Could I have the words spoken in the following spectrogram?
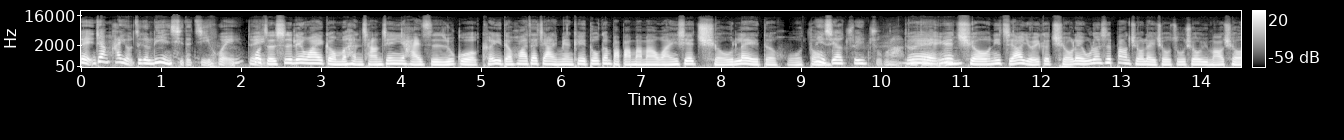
对，让他有这个练习的机会，对，或者是另外一个，我们很常建议孩子，如果可以的话，在家里面可以多跟爸爸妈妈玩一些球类的活动。那也是要追逐啦，对，对，对，因为球，你只要有一个球类，无论是棒球、垒球、足球、羽毛球，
